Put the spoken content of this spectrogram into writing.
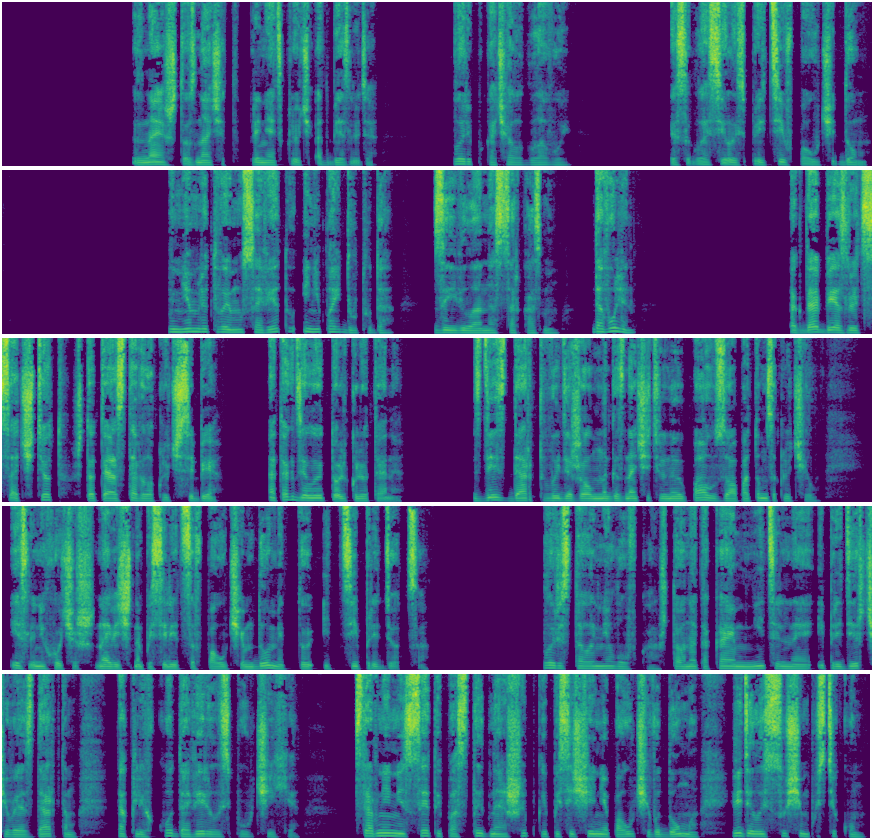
"Знаешь, что значит принять ключ от безлюдя?" Флори покачала головой. "Ты согласилась прийти в паучий дом?" «Внемлю твоему совету и не пойду туда», — заявила она с сарказмом. «Доволен?» «Тогда безлюдь сочтет, что ты оставила ключ себе, а так делают только лютены». Здесь Дарт выдержал многозначительную паузу, а потом заключил. «Если не хочешь навечно поселиться в паучьем доме, то идти придется. Флоре стало неловко, что она такая мнительная и придирчивая с Дартом так легко доверилась паучихе — в сравнении с этой постыдной ошибкой посещение паучьего дома виделось сущим пустяком.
